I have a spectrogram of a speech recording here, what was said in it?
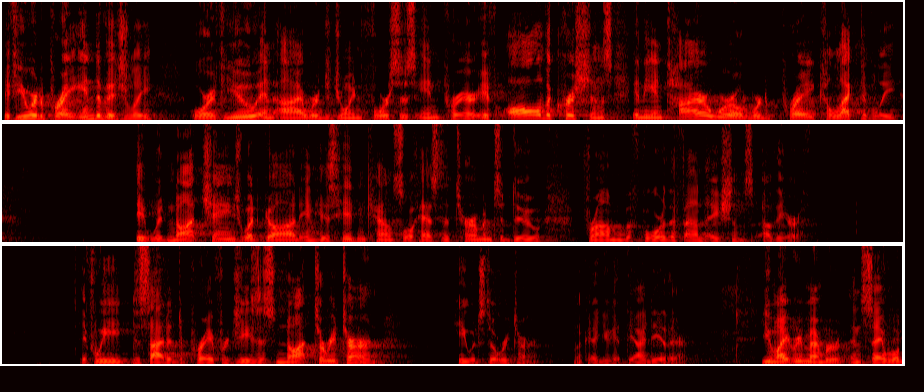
If you were to pray individually, or if you and I were to join forces in prayer, if all the Christians in the entire world were to pray collectively, it would not change what God in His hidden counsel has determined to do from before the foundations of the earth. If we decided to pray for Jesus not to return, He would still return. Okay, you get the idea there. You might remember and say, well,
